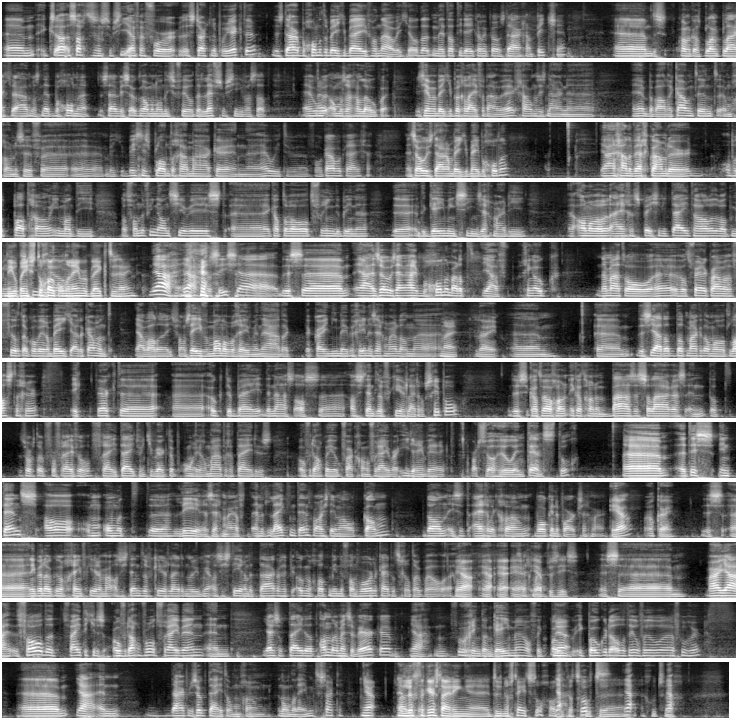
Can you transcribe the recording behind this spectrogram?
ehm, ik za- zag dus een subsidieaanvraag voor startende projecten. Dus daar begon het een beetje bij van, nou weet je wel, dat, met dat idee kan ik wel eens daar gaan pitchen. Ehm, dus kwam ik als blank blaadje eraan, was net begonnen. Dus zij wisten ook allemaal nog niet zoveel. De LEF-subsidie was dat. Hè, hoe Ja. het allemaal zou gaan lopen. Dus die hebben een beetje begeleid van, nou, hè, ik ga ons eens naar een, hè, een bepaalde accountant. Om gewoon eens even eh, een beetje businessplan te gaan maken. En eh, hoe je het voor elkaar wil krijgen. En zo is daar een beetje mee begonnen. Ja, en gaandeweg kwamen er op het pad gewoon iemand die wat van de financiën wist. Eh, ik had er wel wat vrienden binnen de, de gaming scene, zeg maar, die eh, allemaal wel hun eigen specialiteit hadden. Wat meer Die opeens toch ook ondernemer bleken te zijn? Ja, ja, precies. Ja. Dus eh, ja, en zo zijn we eigenlijk begonnen. Maar dat ja, ging ook, naarmate we al hè, wat verder kwamen, viel het ook alweer een beetje uit elkaar. Want ja, we hadden iets van zeven man op een gegeven moment. Nou ja, daar, daar kan je niet mee beginnen, zeg maar. Dan, eh, Nee. Nee. Ehm, ehm, dus ja, dat, dat maakt het allemaal wat lastiger. Ik werkte eh, ook erbij, daarnaast als eh, assistent luchtverkeersleider op Schiphol. Dus ik had wel gewoon, ik had gewoon een basissalaris en dat zorgt ook voor vrij veel vrije tijd, want je werkt op onregelmatige tijden. Dus overdag ben je ook vaak gewoon vrij waar iedereen werkt. Maar het is wel heel intens, toch? Ehm, het is intens al om, om het te leren, zeg maar. En het lijkt intens, maar als je het eenmaal kan, dan is het eigenlijk gewoon walk in the park, zeg maar. Ja? Oké. Dus, eh, en ik ben ook nog geen verkeerde, maar assistent of verkeersleider, dan doe je meer assisterende taken. Dus heb je ook nog wat minder verantwoordelijkheid. Dat scheelt ook wel. eh. Ja, ja, ja, ja, Zeg ja, precies. Dus, ehm, maar ja, vooral het feit dat je dus overdag bijvoorbeeld vrij bent en juist op tijden dat andere mensen werken. Ja, vroeger ging ik dan gamen of ik, poker, Ja. ik pokerde altijd heel veel eh, vroeger. Ehm, ja, en daar heb je dus ook tijd om gewoon een onderneming te starten. En luchtverkeersleiding eh, doe je nog steeds, toch? Als Ja, ik dat klopt. goed, eh, Ja. goed zag.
